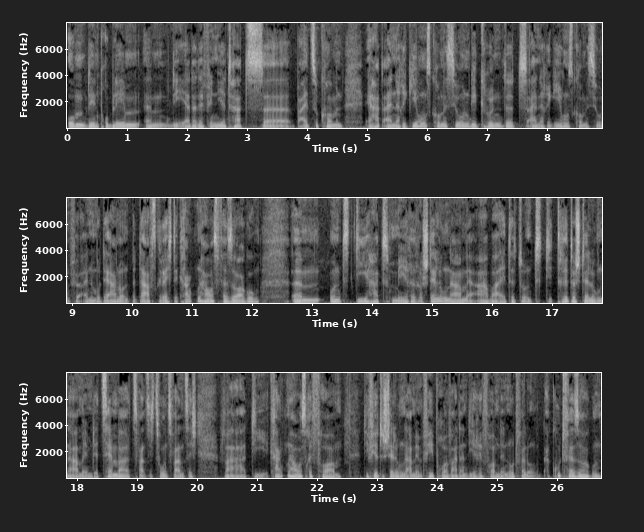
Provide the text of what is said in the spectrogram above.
um den Problemen, ähm, die er da definiert hat, äh, beizukommen. Er hat eine Regierungskommission gegründet, eine Regierungskommission für eine moderne und bedarfsgerechte Krankenhausversorgung. Ähm, und die hat mehrere Stellungnahmen erarbeitet. Und die dritte Stellungnahme im Dezember 2022 war die Krankenhausreform. Die vierte Stellungnahme im Februar war dann die Reform der Notfall- und Akutversorgung.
